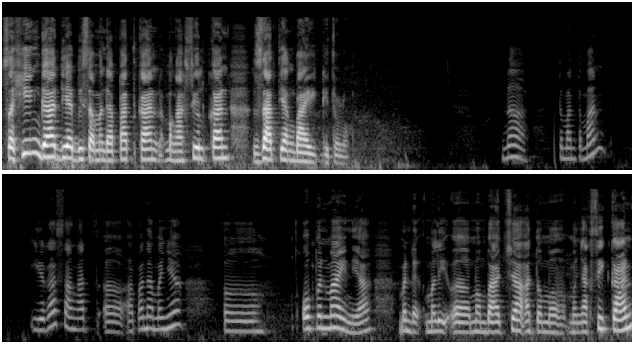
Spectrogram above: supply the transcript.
Sehingga dia bisa mendapatkan menghasilkan zat yang baik gitu loh. Nah, teman-teman, Ira sangat uh, apa namanya uh, open mind ya uh, membaca atau me menyaksikan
